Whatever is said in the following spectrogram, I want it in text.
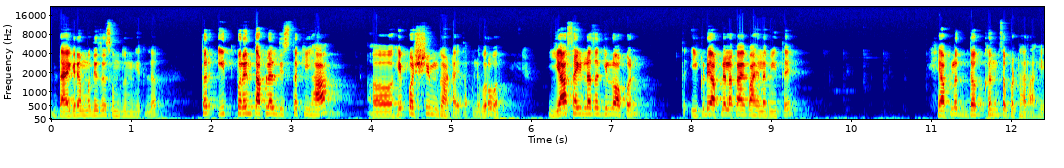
डायग्राममध्ये जर समजून घेतलं तर इथपर्यंत आपल्याला दिसतं की हा हे पश्चिम घाट आहेत आपले बरोबर? या साईडला जर गेलो आपण तर इकडे आपल्याला काय पाहायला मिळते हे आपलं दख्खनचं पठार आहे.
